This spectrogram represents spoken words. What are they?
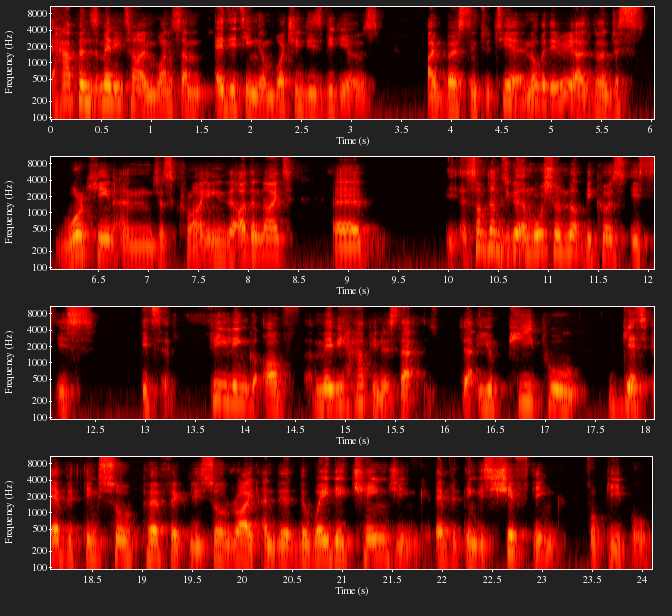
It happens many times. Once I'm editing and watching these videos, I burst into tears. Nobody realizes because I'm just working and just crying. The other night, uh, sometimes you get emotional not because it's it's it's a feeling of maybe happiness that that your people gets everything so perfectly, so right, and the, the way they're changing, everything is shifting for people.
